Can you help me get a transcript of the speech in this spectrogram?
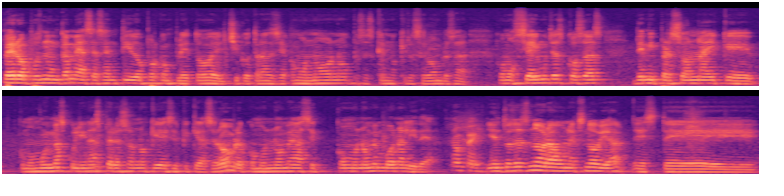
pero pues nunca me hacía sentido por completo el chico trans, decía como, no, no, pues es que no quiero ser hombre, o sea, como si hay muchas cosas de mi persona y que como muy masculinas, pero eso no quiere decir que quiera ser hombre, como no me hace, como no me embona la idea. Y entonces Nora, una exnovia, este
